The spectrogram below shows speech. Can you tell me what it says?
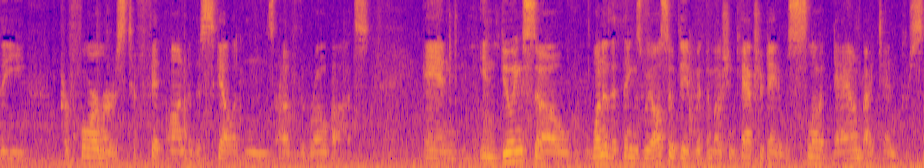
the performers to fit onto the skeletons of the robots. And in doing so, one of the things we also did with the motion capture data was slow it down by 10%.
